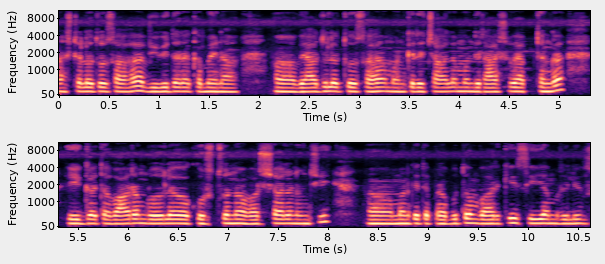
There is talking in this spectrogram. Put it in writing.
నష్టాలతో సహా వివిధ రకమైన వ్యాధులతో సహా మనకైతే చాలామంది రాష్ట్ర వ్యాప్తంగా ఈ గత వారం రోజులుగా కురుస్తున్న వర్షాల నుంచి మనకైతే ప్రభుత్వం వారికి సీఎం రిలీఫ్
